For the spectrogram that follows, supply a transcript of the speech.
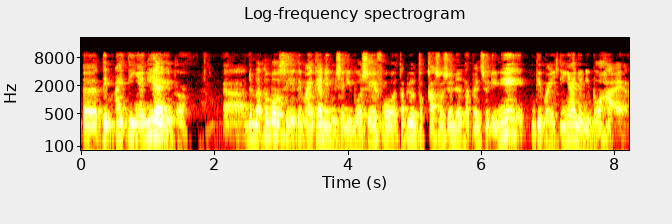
uh, tim IT-nya dia gitu. Uh, debatable sih tim IT ada yang bisa di bawah CFO, tapi untuk kasusnya dana pensiun ini tim IT-nya ada di bawah HR.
